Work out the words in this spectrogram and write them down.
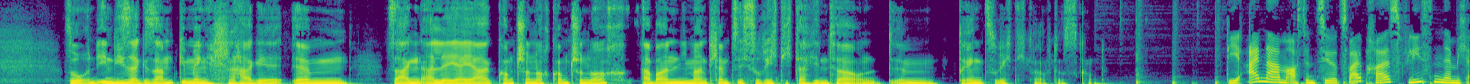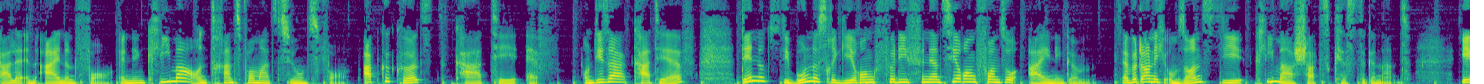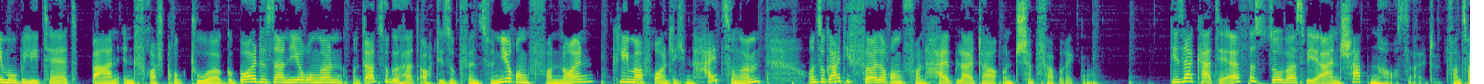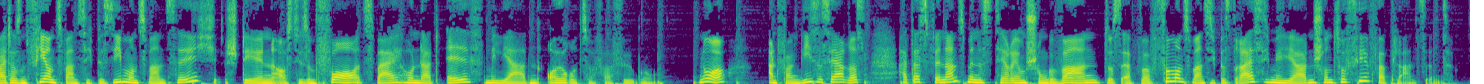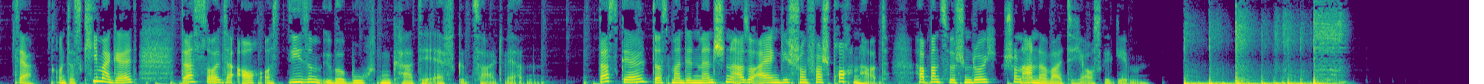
So, und in dieser Gesamtgemengelage ähm, sagen alle, ja, ja, kommt schon noch, kommt schon noch, aber niemand klemmt sich so richtig dahinter und ähm, drängt so richtig drauf, dass es kommt. Die Einnahmen aus dem CO2-Preis fließen nämlich alle in einen Fonds, in den Klima- und Transformationsfonds, abgekürzt KTF. Und dieser KTF, den nutzt die Bundesregierung für die Finanzierung von so einigem. Er wird auch nicht umsonst die Klimaschatzkiste genannt. E-Mobilität, Bahninfrastruktur, Gebäudesanierungen und dazu gehört auch die Subventionierung von neuen, klimafreundlichen Heizungen und sogar die Förderung von Halbleiter- und Chipfabriken. Dieser KTF ist sowas wie ein Schattenhaushalt. Von 2024 bis 2027 stehen aus diesem Fonds 211 Milliarden Euro zur Verfügung. Nur, Anfang dieses Jahres hat das Finanzministerium schon gewarnt, dass etwa 25 bis 30 Milliarden schon zu viel verplant sind. Tja, und das Klimageld, das sollte auch aus diesem überbuchten KTF gezahlt werden. Das Geld, das man den Menschen also eigentlich schon versprochen hat, hat man zwischendurch schon anderweitig ausgegeben.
